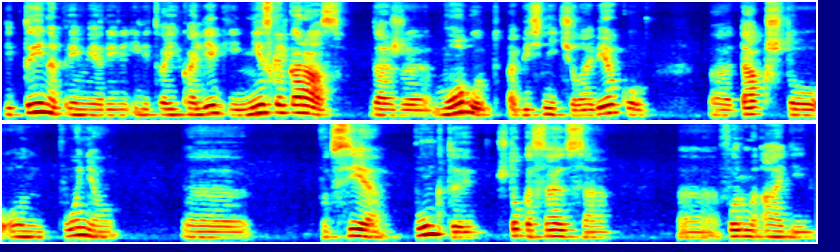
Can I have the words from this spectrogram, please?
и ты, например, или, или твои коллеги несколько раз даже могут объяснить человеку э, так, что он понял, э, вот все пункты, что касаются, э, формы А1?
